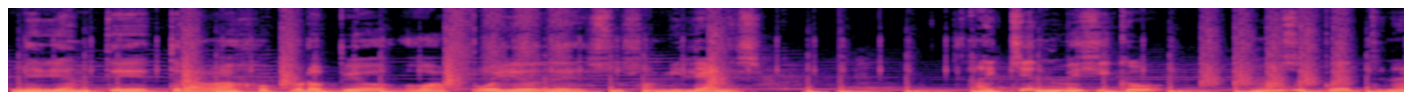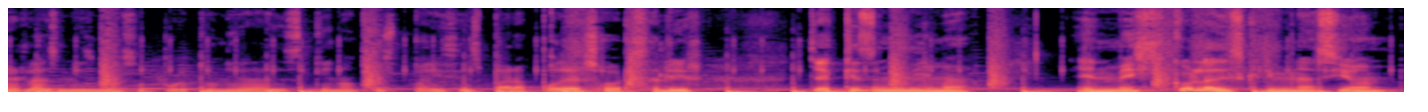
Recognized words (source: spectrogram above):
mediante trabajo propio o apoyo de sus familiares. Aquí en México no se puede tener las mismas oportunidades que en otros países para poder sobresalir, ya que es mínima. En México la discriminación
